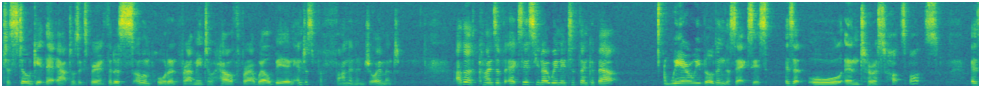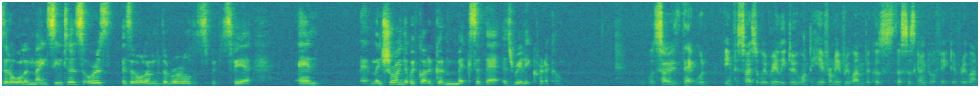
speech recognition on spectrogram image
to still get that outdoors experience that is so important for our mental health, for our well being, and just for fun and enjoyment. Other kinds of access, you know, we need to think about where are we building this access? Is it all in tourist hotspots? Is it all in main centres or is, is it all in the rural sphere? And um, ensuring that we've got a good mix of that is really critical. So that would emphasise that we really do want to hear from everyone because this is going to affect everyone.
